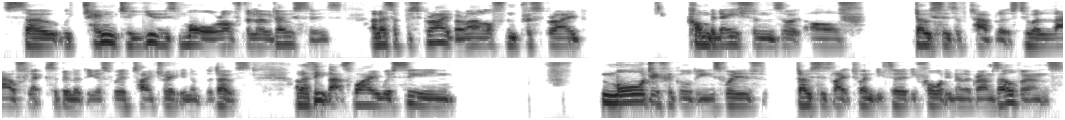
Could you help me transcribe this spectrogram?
So we tend to use more of the low doses. And as a prescriber, I'll often prescribe combinations of, doses of tablets to allow flexibility as we're titrating up the dose. And I think that's why we're seeing more difficulties with doses like 20, 30, 40 milligrams Elvanse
